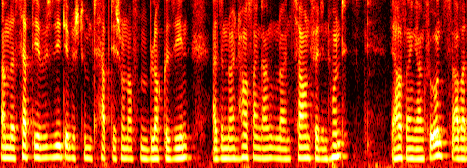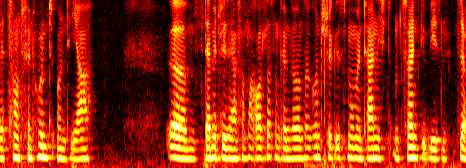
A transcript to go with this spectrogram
Ähm, das habt ihr, seht ihr bestimmt, habt ihr schon auf dem Blog gesehen. Also einen neuen Hauseingang, einen neuen Zaun für den Hund. Der Hauseingang für uns, aber der Zaun für den Hund und ja, ähm, damit wir sie einfach mal rauslassen können, weil unser Grundstück ist momentan nicht umzäunt gewesen. So,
